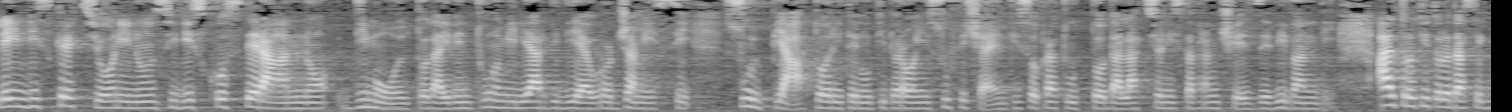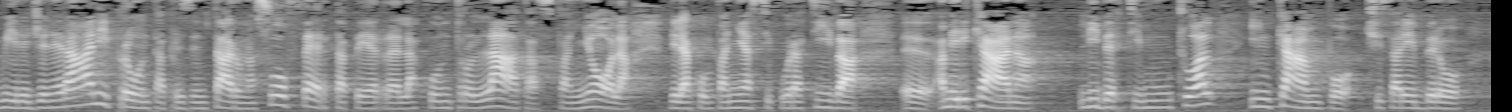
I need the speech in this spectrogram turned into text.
le indiscrezioni non si discosteranno di molto dai 21 miliardi di euro già messi sul piatto, ritenuti però insufficienti soprattutto dall'azionista francese Vivendi. Altro titolo da seguire generali, pronta presentare una sua offerta per la controllata spagnola della compagnia assicurativa eh, americana Liberty Mutual. In campo ci sarebbero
